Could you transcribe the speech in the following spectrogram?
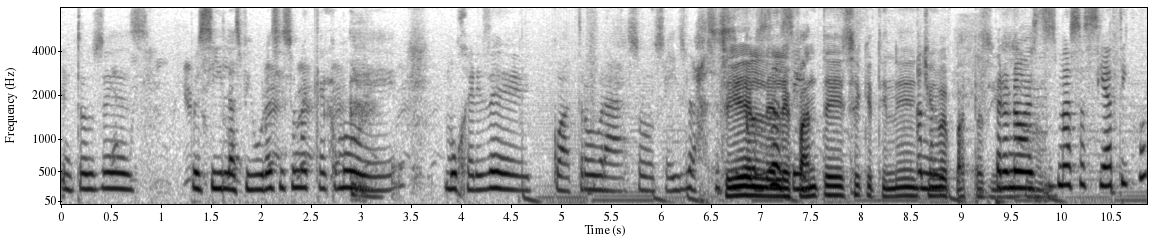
Entonces, pues sí, las figuras sí son acá como de mujeres de cuatro brazos, seis brazos. Sí, el así. elefante ese que tiene chingo de patas. y Pero no, este es más asiático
